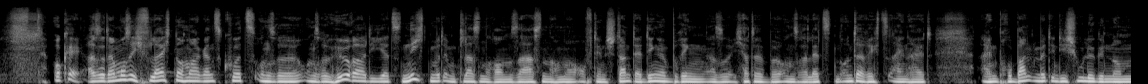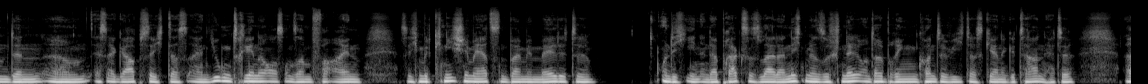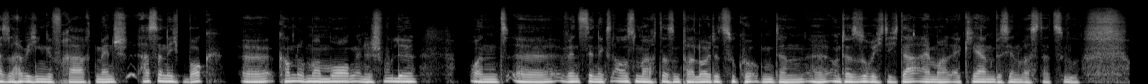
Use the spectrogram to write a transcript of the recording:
okay. Also da muss ich vielleicht noch mal ganz kurz unsere unsere Hörer, die jetzt nicht mit im Klassenraum saßen, noch mal auf den Stand der Dinge bringen. Also ich hatte bei unserer letzten Unterrichtseinheit einen Probanden mit in die Schule genommen, denn ähm, es ergab sich, dass ein Jugendtrainer aus unserem Verein sich mit Knieschmerzen bei mir meldete und ich ihn in der Praxis leider nicht mehr so schnell unterbringen konnte, wie ich das gerne getan hätte. Also habe ich ihn gefragt, Mensch, hast du nicht Bock? Äh, komm doch mal morgen in die Schule und äh, wenn es dir nichts ausmacht, dass ein paar Leute zugucken, dann äh, untersuche ich dich da einmal, erkläre ein bisschen was dazu.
